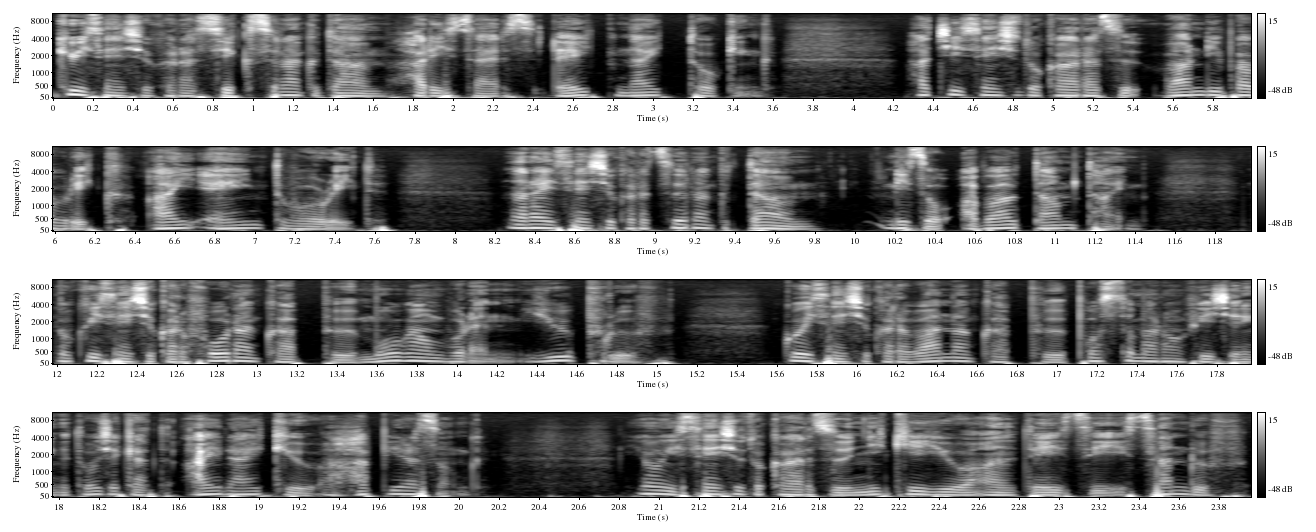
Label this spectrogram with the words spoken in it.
9位先週から6ランクダウン、ハリー・スタイルズ Late Night Talking。8位先週と変わらず、ワンリパブリック I Ain't Worried。7位先週から2ランクダウン、リゾ About Damn Time。6位先週から4ランクアップ、モーガン・ウォレン You Proof。5位先週から1ランクアップ、ポストマローン featuring、ドージャキャット I Like You A Happier Song。4位先週と変わらず、ニッキー・ユア and デイジー、 Sunroof。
